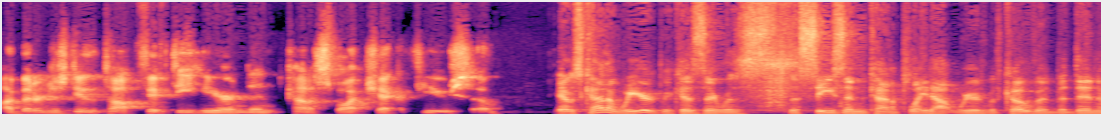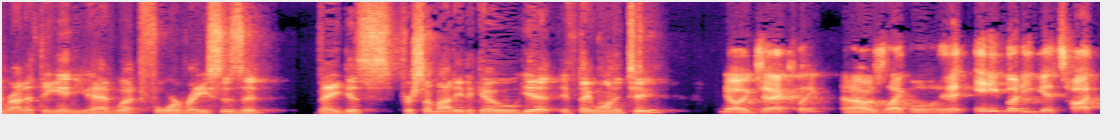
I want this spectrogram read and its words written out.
I better just do the top 50 here and then kind of spot check a few. So, Yeah, it was kind of weird because there was the season kind of played out weird with COVID, but then right at the end, you had what four races at Vegas for somebody to go hit if they wanted to. no, exactly. And I was like, well, anybody gets hot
